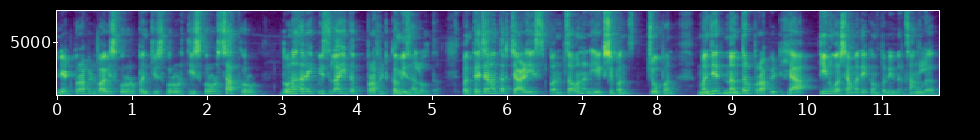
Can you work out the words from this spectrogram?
नेट प्रॉफिट बावीस करोड पंचवीस करोड तीस करोड सात करोड दोन हजार एकवीसला इथं प्रॉफिट कमी झालं होतं. पण त्याच्यानंतर चाळीस पंचावन्न आणि एकशे पंच चोपन्न. म्हणजे नंतर प्रॉफिट ह्या तीन वर्षामध्ये कंपनीनं चांगलं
